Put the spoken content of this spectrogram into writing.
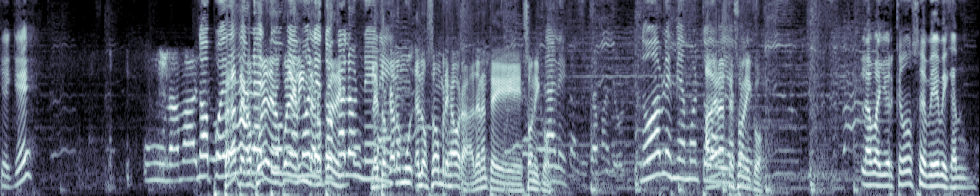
¿Qué qué? Una macho. No puedes Espérate, no hablar puede, tú, no puede, mi amor, linda, le no puede. toca a los nenes. Le toca a los, mu- a los hombres ahora. Adelante, Sónico. Dale. No hables, mi amor, todavía. Adelante, Sónico. La mayor que no se bebe. can-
